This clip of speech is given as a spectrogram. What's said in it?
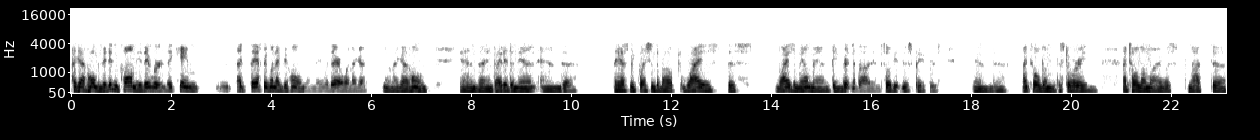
I got home, and they didn't call me. They were they came. I, they asked me when I'd be home, and they were there when I got when I got home, and I invited them in, and uh, they asked me questions about why is this, why is a mailman being written about in Soviet newspapers, and uh, I told them the story. I told them I was not uh,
